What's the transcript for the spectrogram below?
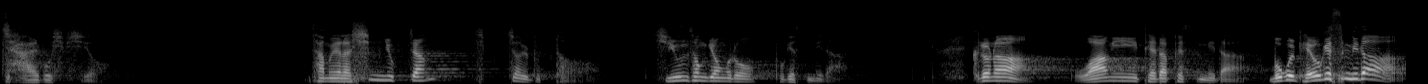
잘 보십시오. 사무엘하 16장 10절부터 쉬운 성경으로 보겠습니다. 그러나 왕이 대답했습니다. 목을 베우겠습니다.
